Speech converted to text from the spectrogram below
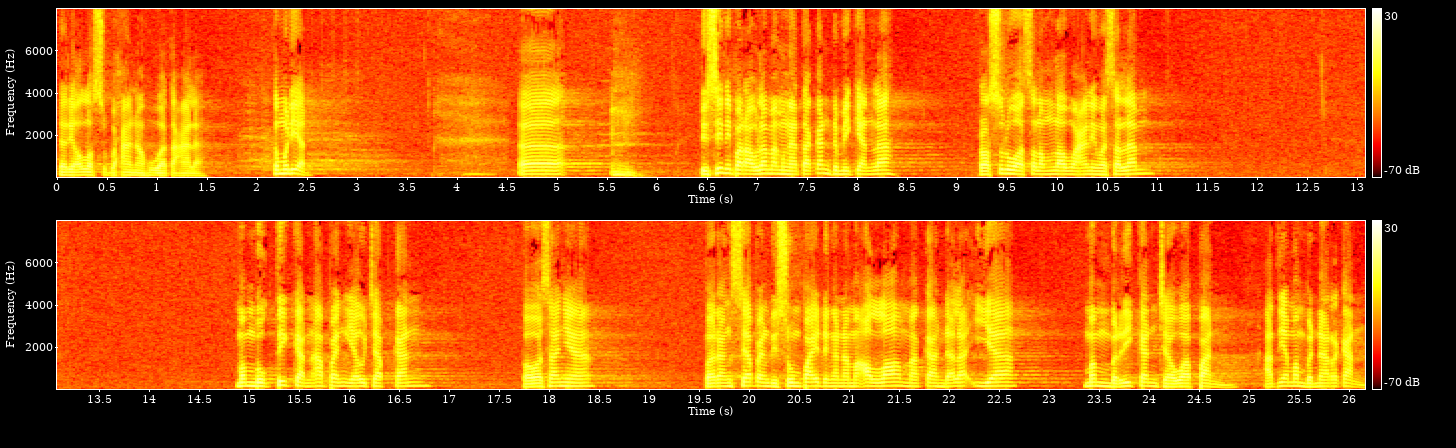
dari Allah Subhanahu wa taala. Kemudian uh, di sini para ulama mengatakan demikianlah Rasulullah Sallallahu Alaihi Wasallam membuktikan apa yang ia ucapkan bahwasanya barang siapa yang disumpahi dengan nama Allah maka hendaklah ia memberikan jawaban artinya membenarkan.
